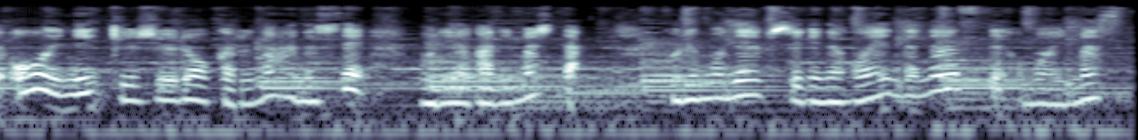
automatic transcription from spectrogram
で、大いに九州ローカルの話で盛り上がりました。これもね、不思議なご縁だなって思います。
